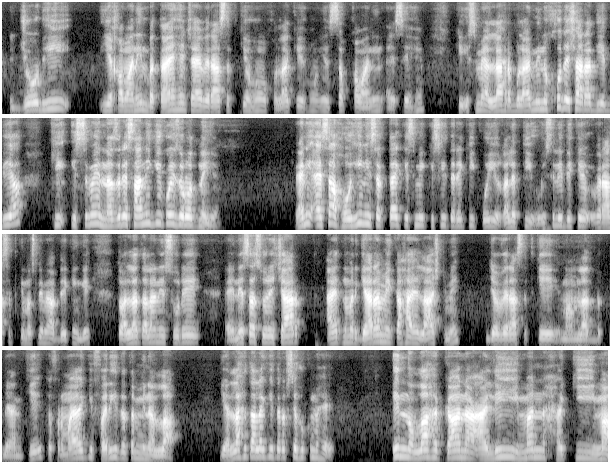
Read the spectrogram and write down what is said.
जो भी ये कवानीन बताए हैं, चाहे विरासत के हों, खुला के हों, इन सब कवानीन ऐसे हैं कि इसमें अल्लाह रब्बुल ने खुद इशारा दे दिया कि इसमें नज़र षानी की कोई ज़रूरत नहीं है। यानी ऐसा हो ही नहीं सकता कि इसमें किसी तरह की कोई गलती हो। इसलिए देखिए विरासत के मसले में आप देखेंगे तो अल्लाह ताला ने सूर्य नेसा सूर्य चार, आयत नंबर ग्यारह में कहा है लास्ट में, जब विरासत के मामला बयान किए तो फरमाया कि फरीद मिन अल्लाह, ये अल्लाह ताला की तरफ़ से हुक्म है। इन अल्लाह कान अलीमन हकीमा,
